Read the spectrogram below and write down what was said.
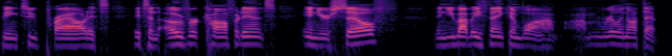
being too proud. It's, it's an overconfidence in yourself and you might be thinking, well, I'm, I'm really not that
